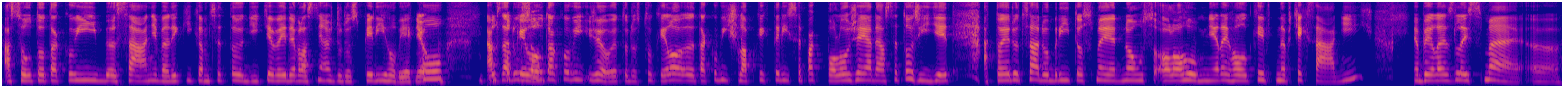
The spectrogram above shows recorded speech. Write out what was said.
a jsou to takový b- sáně veliký, kam se to dítě vejde vlastně až do dospělého věku. Jo. A Do 100 vzadu kilo. jsou takový, že jo, je to do 100 kilo, eh, takový šlapky, který se pak položí a dá se to řídit. A to je docela dobrý, to jsme jednou s Olohou měli holky v, v těch sáních. Vylezli jsme eh,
